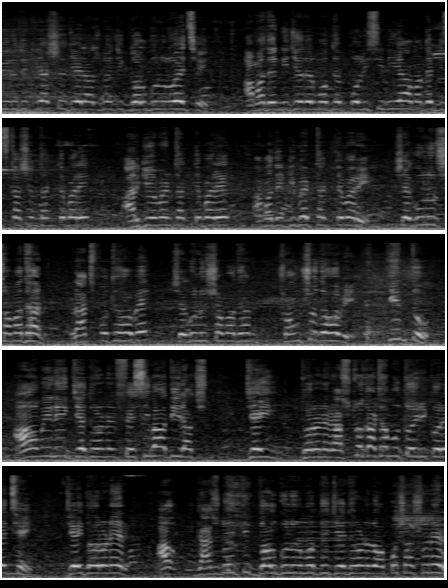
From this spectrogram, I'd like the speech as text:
বিরোধী ক্রিয়াশীল যে রাজনৈতিক দলগুলো রয়েছে, আমাদের নিজেদের মধ্যে পলিসি নিয়ে আমাদের ডিসকাশন থাকতে পারে। আর্গুমেন্ট থাকতে পারে, আমাদের ডিবেট থাকতে পারে, সেগুলোর সমাধান রাজপথে হবে, সেগুলোর সমাধান সংসদে হবে। কিন্তু আওয়ামী লীগ যে ধরনের ফেসিবাদী রাজ, যেই ধরনের রাষ্ট্র কাঠামো তৈরি করেছে, যেই ধরনের রাজনৈতিক দলগুলোর মধ্যে যে ধরনের অপশাসনের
